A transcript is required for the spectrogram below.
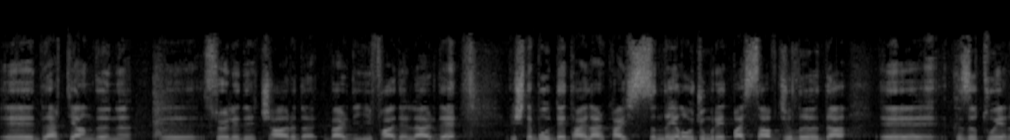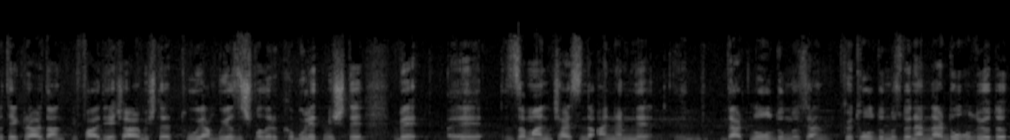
e, dert yandığını e, söyledi Çağrı'da verdiği ifadelerde. İşte bu detaylar karşısında Yalova Cumhuriyet Başsavcılığı da e, kızı Tuğyan'ı tekrardan ifadeye çağırmıştı. Tuğyan bu yazışmaları kabul etmişti ve e, zaman içerisinde annemle e, dertli olduğumuz yani kötü olduğumuz dönemler de oluyordu.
